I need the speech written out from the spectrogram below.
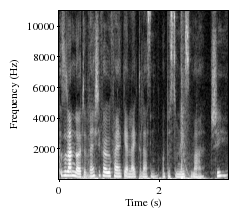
Also dann, Leute, wenn euch die Folge gefallen hat, gerne ein Like da lassen und bis zum nächsten Mal. Tschüss.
